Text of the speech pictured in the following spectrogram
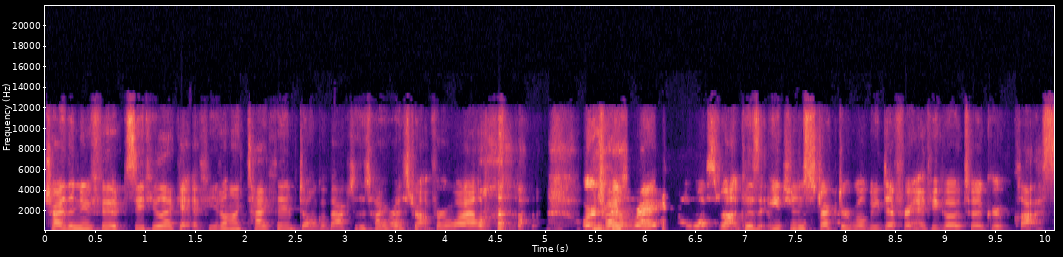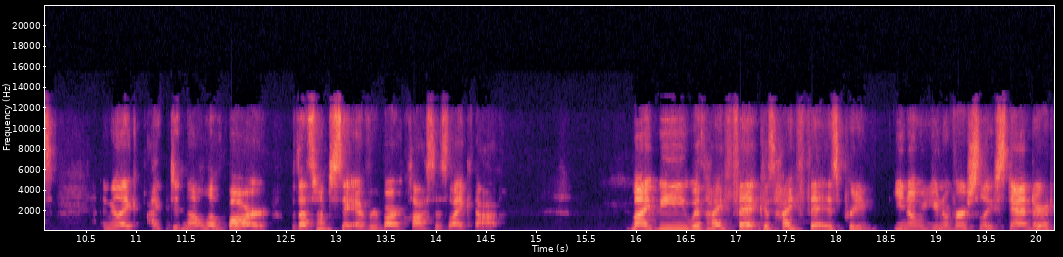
Try the new food, see if you like it. If you don't like Thai food, don't go back to the Thai restaurant for a while. or try right. a restaurant because each instructor will be different if you go to a group class. And you're like, I did not love barre, but that's not to say every barre class is like that. Might be with high fit because high fit is pretty, you know, universally standard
